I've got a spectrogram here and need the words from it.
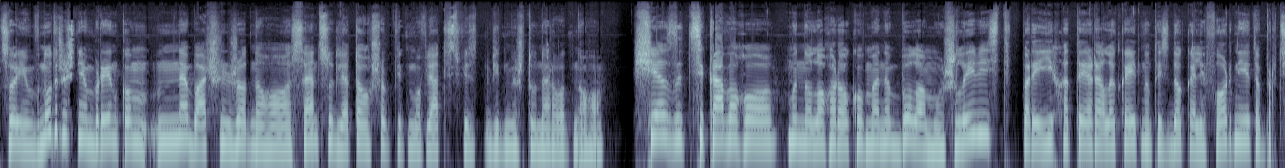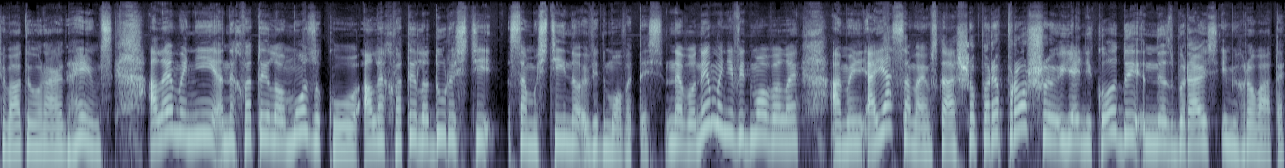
своїм внутрішнім ринком, не бачу жодного сенсу для того, щоб відмовлятись від, від міжнародного. Ще з цікавого минулого року в мене була можливість переїхати, релокейтнутись до Каліфорнії та працювати у Riot Games. Але мені не хватило мозку, але хватило дурості самостійно відмовитись. Не вони мені відмовили, а мені, а я сама їм сказала, що перепрошую, я нікуди не збираюсь іммігрувати.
